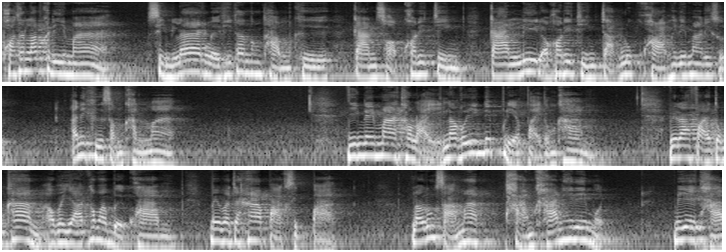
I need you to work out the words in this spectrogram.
พอท่านรับคดีมาสิ่งแรกเลยที่ท่านต้องทำคือการสอบข้อที่จริง การรีดเอาข้อที่จริงจากลูกความให้ได้มากที่สุด อันนี้คือสำคัญมาก ยิ่งได้มากเท่าไหร่ เราก็ยิ่งได้เปรียบฝ่ายตรงข้าม เวลาฝ่ายตรงข้ามเอาพยานเข้ามาเบิกความ ไม่ว่าจะห้าปากสิบปาก เราต้องสามารถถามค้านให้ได้หมด ไม่ใช่ถาม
